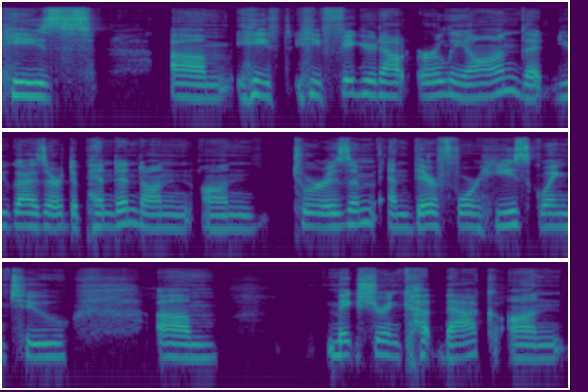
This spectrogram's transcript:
He's um, he he figured out early on that you guys are dependent on on tourism, and therefore he's going to um, make sure and cut back on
